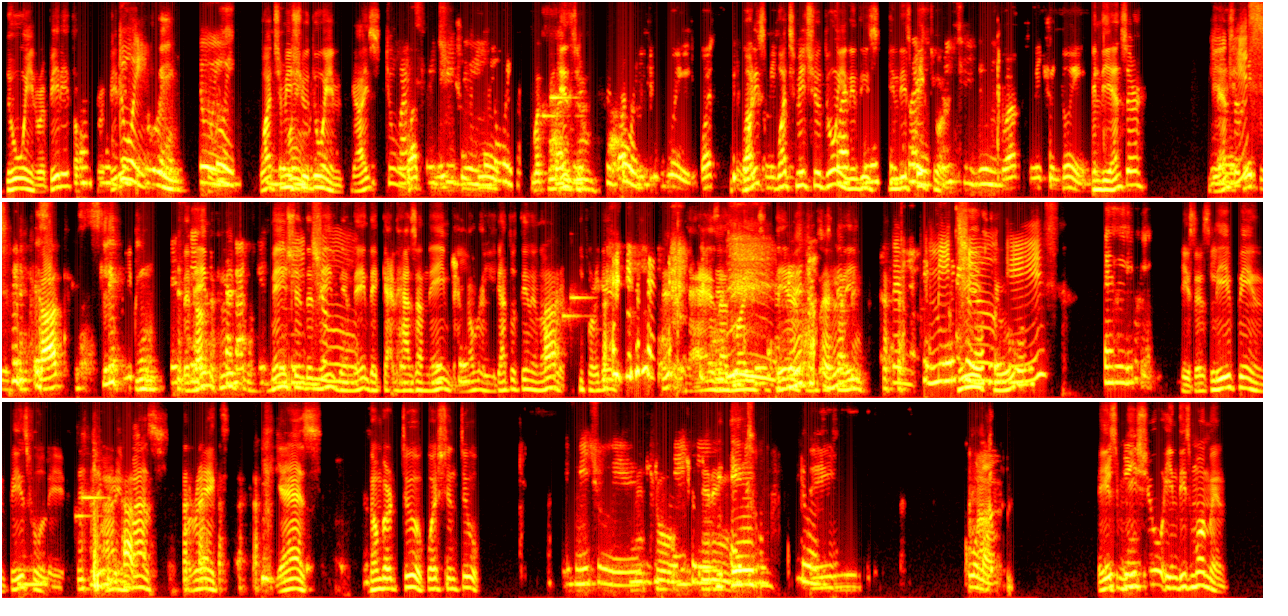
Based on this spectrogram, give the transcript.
Doing, repeat it, repeat it. Doing. Doing. Doing. Doing. What's Doing. Mishu doing, guys? Doing. What's Michi doing? Doing. What's What Michu doing? Doing. Doing. What? What is, what's Mishu doing in this, in this picture? Michi? What's Michu doing? And the answer? The answer? Yes. It's cat. Sleeping. The name? cat is the sleeping. Mention the name, the name, the cat has a name, el, nombre, el gato tiene nombre, forget. Yes, that's why it's there. Michu por eso is está ahí. sleeping. The Michu Michu. is Sleeping. He's sleeping peacefully. Ah, sleeping in cat. paz. Correct. Yes. Number two, question two. Is Michu is Michu Michu eating Doing. Doing. Kuna. Is Eating. Mishu in this moment?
